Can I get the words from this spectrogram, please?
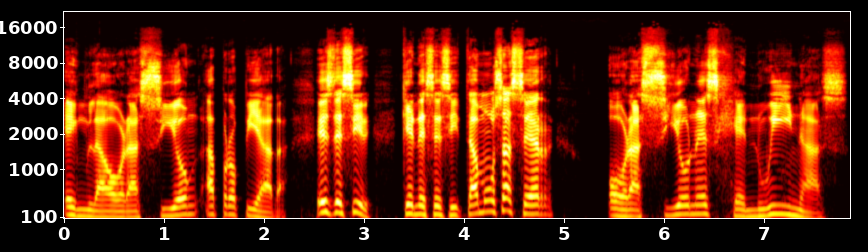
en la oración apropiada. Es decir, que necesitamos hacer oraciones genuinas.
